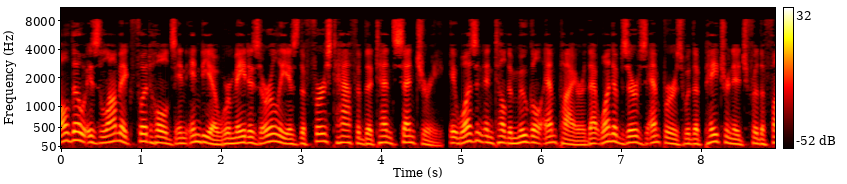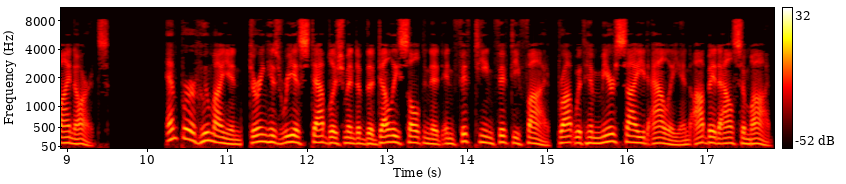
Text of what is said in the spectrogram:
Although Islamic footholds in India were made as early as the first half of the 10th century, it wasn't until the Mughal Empire that one observes emperors with a patronage for the fine arts. Emperor Humayun, during his re-establishment of the Delhi Sultanate in 1555, brought with him Mir Saeed Ali and Abd al-Samad,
